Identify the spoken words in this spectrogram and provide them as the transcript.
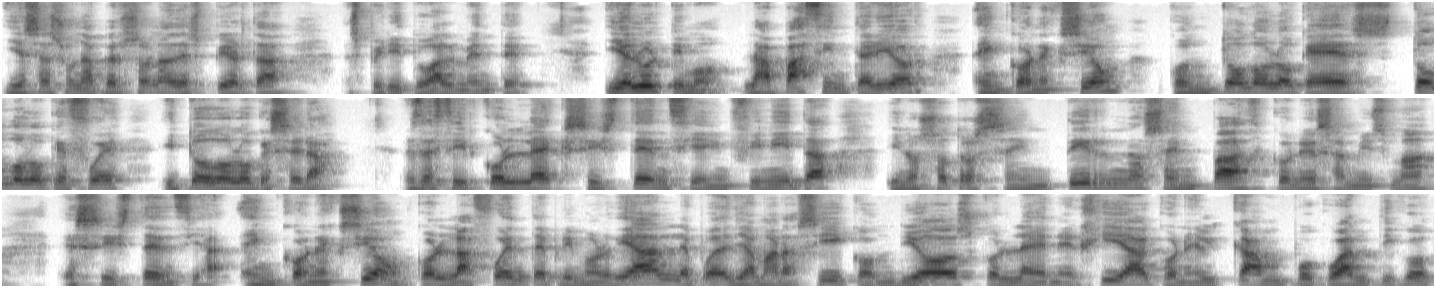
y esa es una persona despierta espiritualmente. Y el último, la paz interior en conexión con todo lo que es, todo lo que fue y todo lo que será. Es decir, con la existencia infinita y nosotros sentirnos en paz con esa misma existencia, en conexión con la fuente primordial, le puedes llamar así, con Dios, con la energía, con el campo cuántico,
